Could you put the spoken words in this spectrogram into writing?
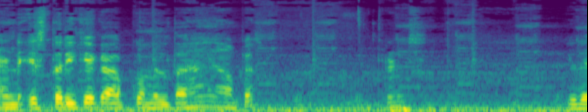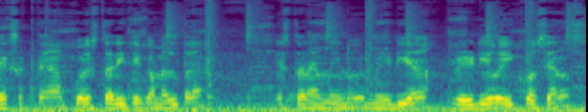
एंड इस तरीके का आपको मिलता है यहाँ पर फ्रेंड्स ये देख सकते हैं आपको इस तरीके का मिलता है। इस तरह menu, media, radio ecosense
